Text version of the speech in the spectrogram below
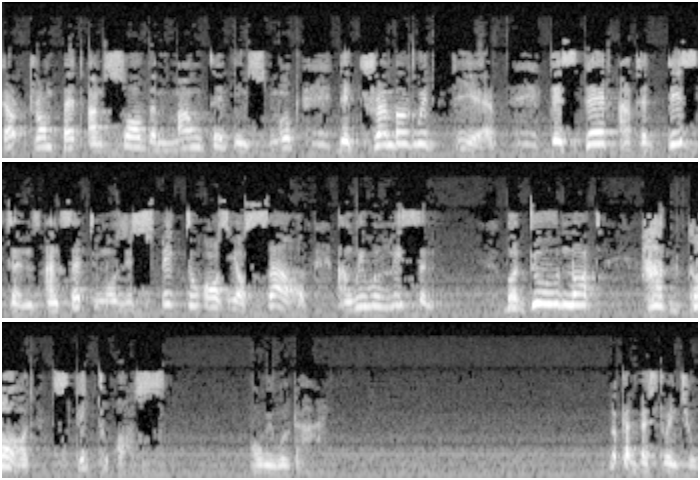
ter- trumpet and saw the mountain in smoke, they trembled with fear. They stayed at a distance and said to Moses, Speak to us yourself, and we will listen. But do not have God speak to us, or we will die. Look at verse 21.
